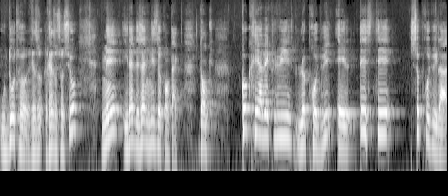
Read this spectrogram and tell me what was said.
ou d'autres réseaux, réseaux sociaux, mais il a déjà une liste de contacts. Donc, co-créer avec lui le produit et tester ce produit-là,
